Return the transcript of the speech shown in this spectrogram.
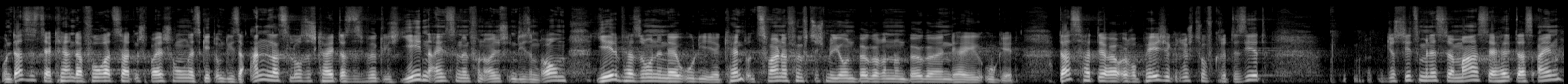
Und das ist der Kern der Vorratsdatenspeicherung. Es geht um diese Anlasslosigkeit, dass es wirklich jeden einzelnen von euch in diesem Raum, jede Person in der EU, die ihr kennt, und 250 Millionen Bürgerinnen und Bürger in der EU geht. Das hat der Europäische Gerichtshof kritisiert. Justizminister Maas, der hält das ein.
